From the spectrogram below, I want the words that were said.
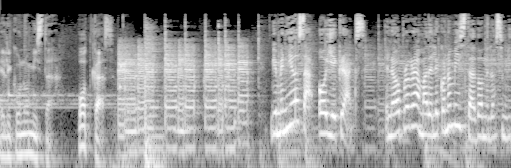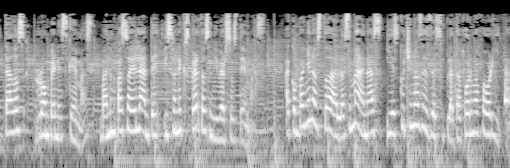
El Economista, podcast. Bienvenidos a Oye Cracks, el nuevo programa del Economista donde los invitados rompen esquemas, van un paso adelante y son expertos en diversos temas. Acompáñenos todas las semanas y escúchenos desde su plataforma favorita.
